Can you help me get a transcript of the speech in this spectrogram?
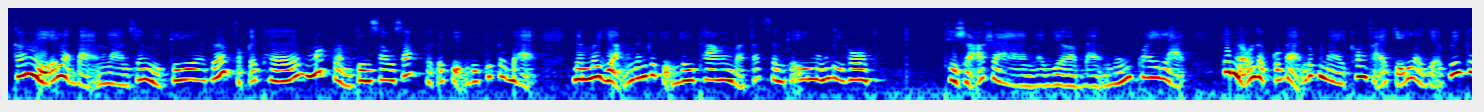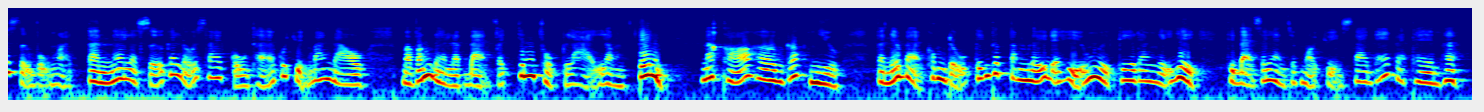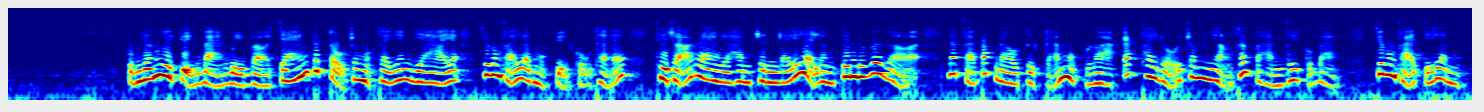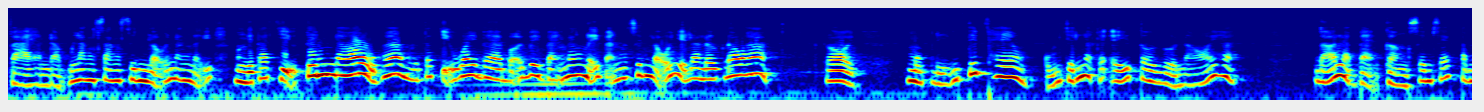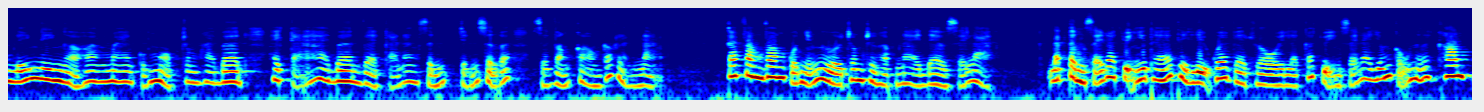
Có nghĩa là bạn làm cho người kia rớt vào cái thế mất lòng tin sâu sắc về cái chuyện đi tiếp với bạn nên mới dẫn đến cái chuyện ly thân và phát sinh cái ý muốn ly hôn thì rõ ràng là giờ bạn muốn quay lại, cái nỗ lực của bạn lúc này không phải chỉ là giải quyết cái sự vụ ngoại tình hay là sửa cái lỗi sai cụ thể của chuyện ban đầu, mà vấn đề là bạn phải chinh phục lại lòng tin. Nó khó hơn rất nhiều. Và nếu bạn không đủ kiến thức tâm lý để hiểu người kia đang nghĩ gì, thì bạn sẽ làm cho mọi chuyện sai bét ra thêm ha cũng giống như chuyện bạn bị vợ chán tích tụ trong một thời gian dài chứ không phải là một chuyện cụ thể, thì rõ ràng là hành trình lấy lại lòng tin đối với vợ, nó phải bắt đầu từ cả một loạt các thay đổi trong nhận thức và hành vi của bạn, chứ không phải chỉ là một vài hành động lăng xăng xin lỗi, năn nỉ mà người ta chịu tin đâu, ha? Người ta chịu quay về bởi vì bạn năn nỉ, bạn xin lỗi vậy là được đâu, ha? Rồi, một điểm tiếp theo cũng chính là cái ý tôi vừa nói, ha? Đó là bạn cần xem xét tâm lý nghi ngờ hoang mang của một trong hai bên hay cả hai bên về khả năng chỉnh, chỉnh sửa sẽ vẫn còn rất là nặng. Các phân vân của những người trong trường hợp này đều sẽ là đã từng xảy ra chuyện như thế thì liệu quay về rồi lại có chuyện xảy ra giống cũ nữa hay không?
